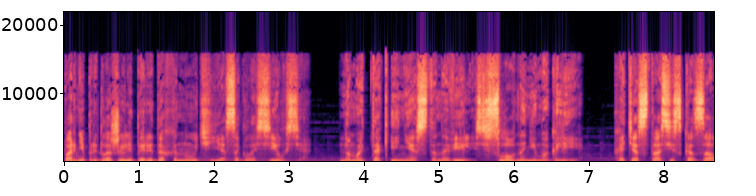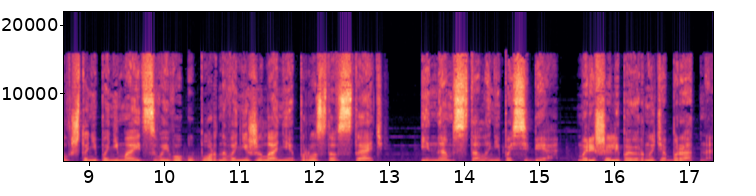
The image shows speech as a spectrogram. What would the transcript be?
Парни предложили передохнуть, я согласился. Но мы так и не остановились, словно не могли. Хотя Стаси сказал, что не понимает своего упорного нежелания просто встать, и нам стало не по себе. Мы решили повернуть обратно,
